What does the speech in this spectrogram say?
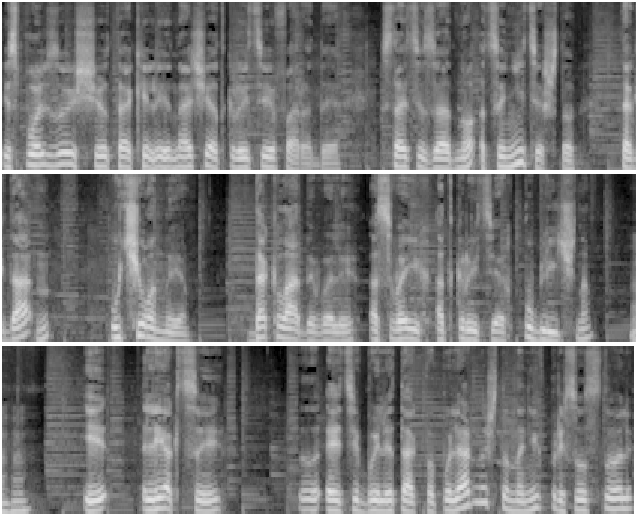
использующую так или иначе открытие Фарадея. Кстати, заодно оцените, что тогда ученые докладывали о своих открытиях публично, угу. и лекции э, эти были так популярны, что на них присутствовали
